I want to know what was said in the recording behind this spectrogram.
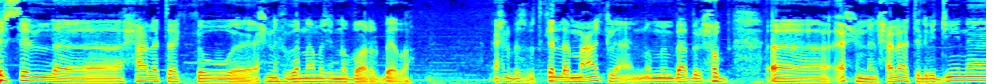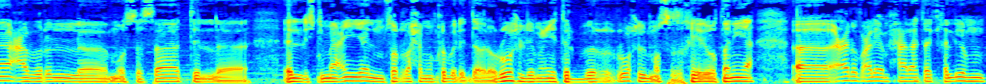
ترسل آه، حالتك وإحنا في برنامج النظارة البيضاء. إحنا بس بتكلم معك لأنه من باب الحب. آه، إحنا الحالات اللي بتجينا عبر المؤسسات الاجتماعية المصرحة من قبل الدولة. روح لجمعية البر روح للمؤسسة الخيرية الوطنية. آه، اعرض عليهم حالاتك خليهم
